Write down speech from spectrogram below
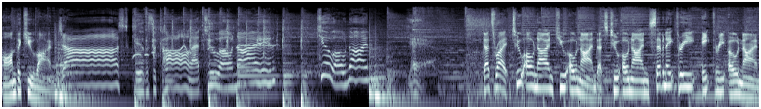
on the Queue line. Just give us a call at 209 Q09. Yeah. That's right, 209 Q09. That's 209 783 8309.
